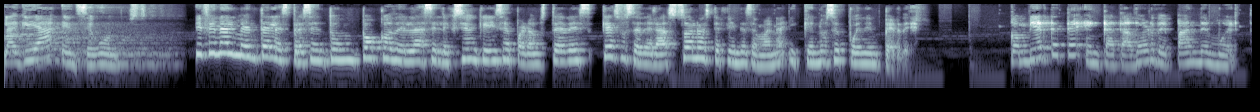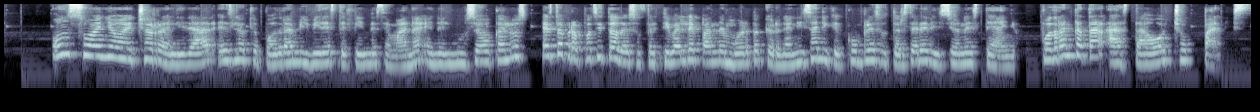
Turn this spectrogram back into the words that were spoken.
La guía en segundos. Y finalmente les presento un poco de la selección que hice para ustedes que sucederá solo este fin de semana y que no se pueden perder. Conviértete en catador de pan de muerto. Un sueño hecho realidad es lo que podrán vivir este fin de semana en el Museo Caluz, esto a propósito de su Festival de Pan de Muerto que organizan y que cumple su tercera edición este año. Podrán catar hasta 8 panes.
